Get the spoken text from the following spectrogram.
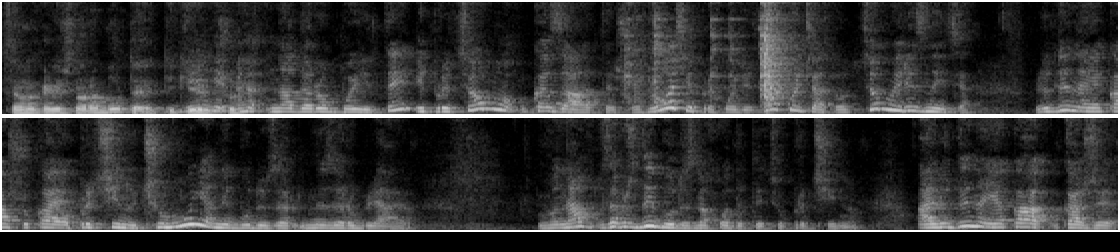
Це воно, звісно, працює, тільки Деньги якщо. треба робити і при цьому казати, що гроші приходять легко і часто. От в цьому і різниця. Людина, яка шукає причину, чому я не буду не заробляю, вона завжди буде знаходити цю причину. А людина, яка каже,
